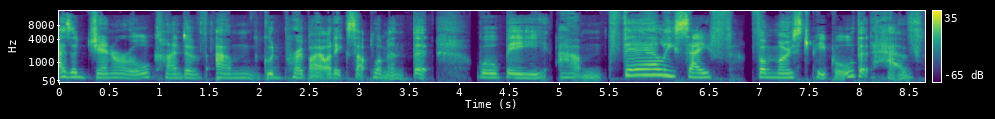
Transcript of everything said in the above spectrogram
as a general kind of um, good probiotic supplement that will be um, fairly safe for most people that have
